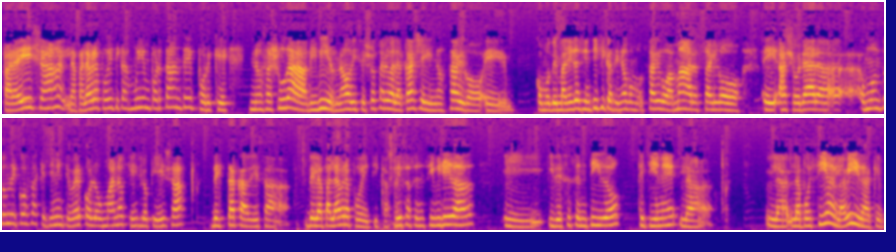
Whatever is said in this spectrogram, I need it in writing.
para ella la palabra poética es muy importante porque nos ayuda a vivir, ¿no? Dice, yo salgo a la calle y no salgo eh, como de manera científica, sino como salgo a amar, salgo eh, a llorar, a, un montón de cosas que tienen que ver con lo humano, que es lo que ella destaca de esa, de la palabra poética, de esa sensibilidad y, de ese sentido que tiene la, la, poesía en la vida, que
